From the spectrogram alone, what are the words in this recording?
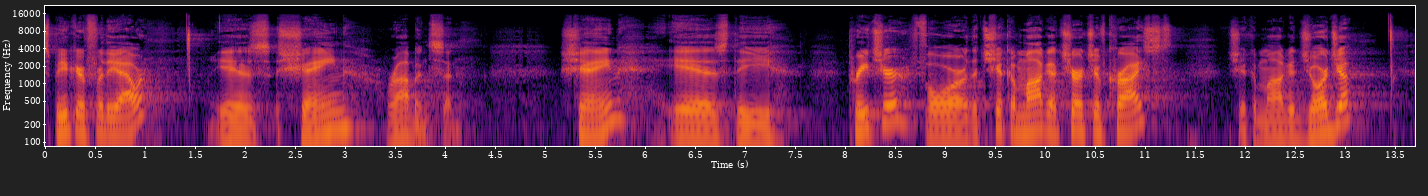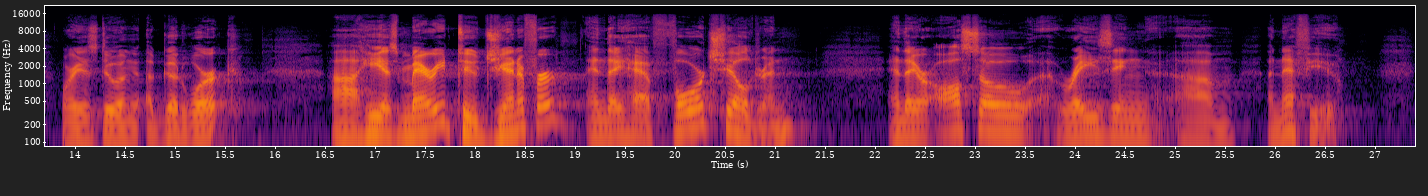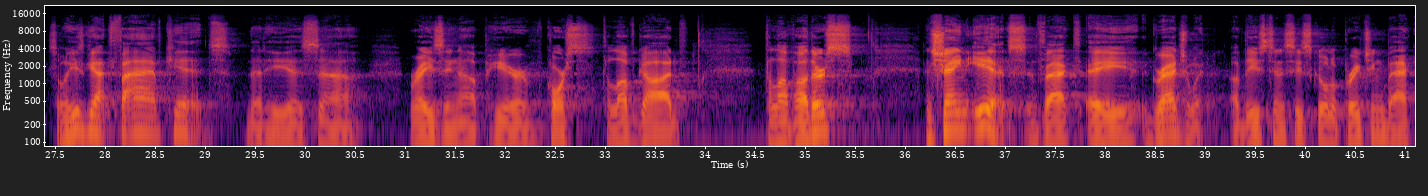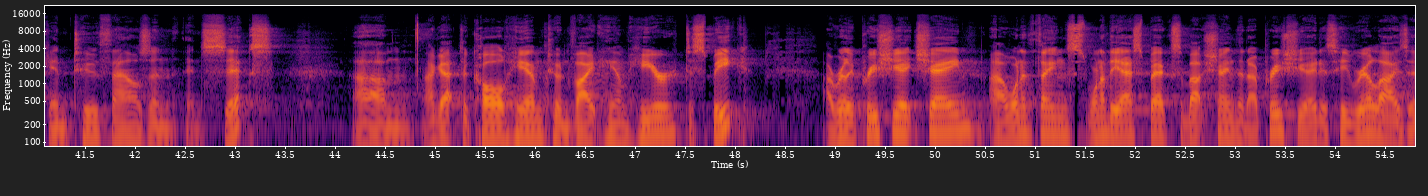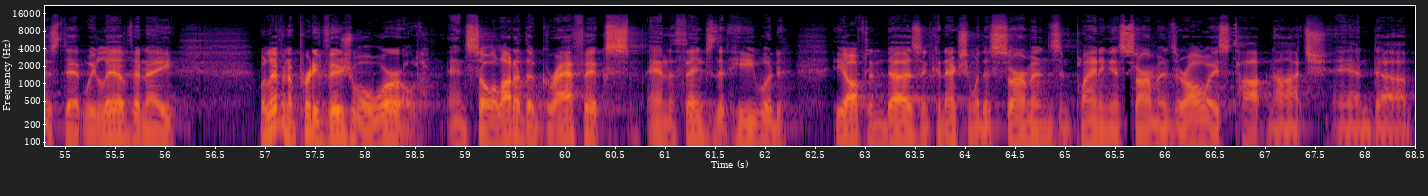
speaker for the hour is Shane Robinson. Shane is the preacher for the Chickamauga Church of Christ, Chickamauga, Georgia, where he is doing a good work. Uh, he is married to Jennifer, and they have four children, and they are also raising um, a nephew. So he's got five kids that he is uh, raising up here, of course, to love God, to love others. And Shane is, in fact, a graduate of the East Tennessee School of Preaching back in 2006. Um, I got to call him to invite him here to speak. I really appreciate Shane. Uh, one of the things, one of the aspects about Shane that I appreciate is he realizes that we live in a we live in a pretty visual world. And so a lot of the graphics and the things that he would he often does in connection with his sermons and planning his sermons are always top notch and uh,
